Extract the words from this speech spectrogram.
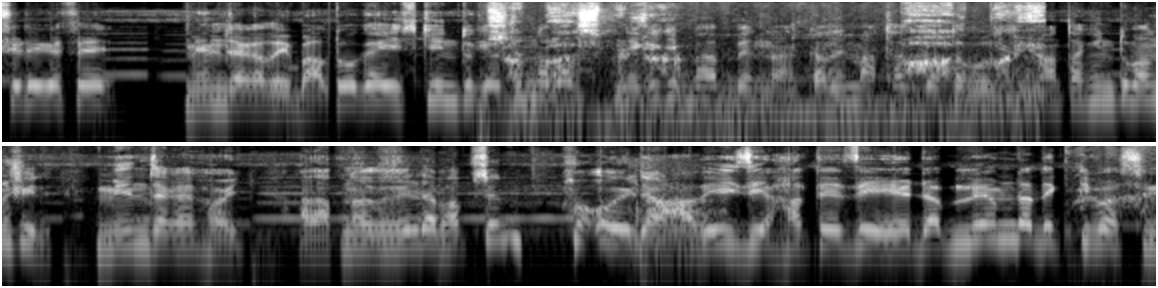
ছিঁড়ে গেছে। মেন জায়গাতেই বাল তো গাইস কিন্তু কেউ জন্য নেগেটিভ ভাববেন না কারণ মাথার কথা বলছি। মাথা কিন্তু মানুষের মেন জায়গায় হয়। আর আপনারা যেটা ভাবছেন ওইটা আর এই যে হাতে যে এ ডাব্লিউএমটা দেখতে পাচ্ছেন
